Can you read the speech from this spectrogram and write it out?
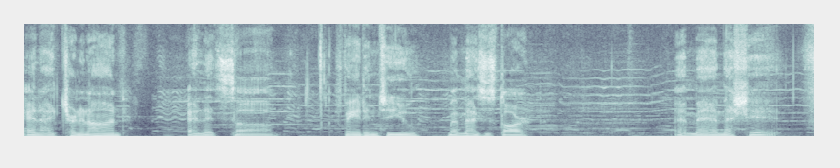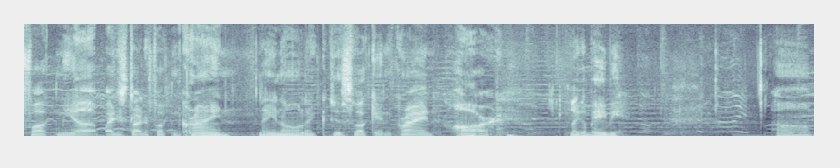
and I turn it on, and it's uh, "Fade Into You" by Mazzy Star. And man, that shit fucked me up. I just started fucking crying. You know, like just fucking crying hard. Like a baby. Um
